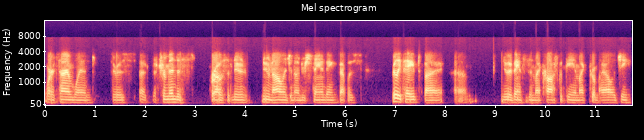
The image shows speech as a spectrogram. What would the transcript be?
were a time when there was a, a tremendous growth of new new knowledge and understanding that was really paved by um, new advances in microscopy and microbiology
